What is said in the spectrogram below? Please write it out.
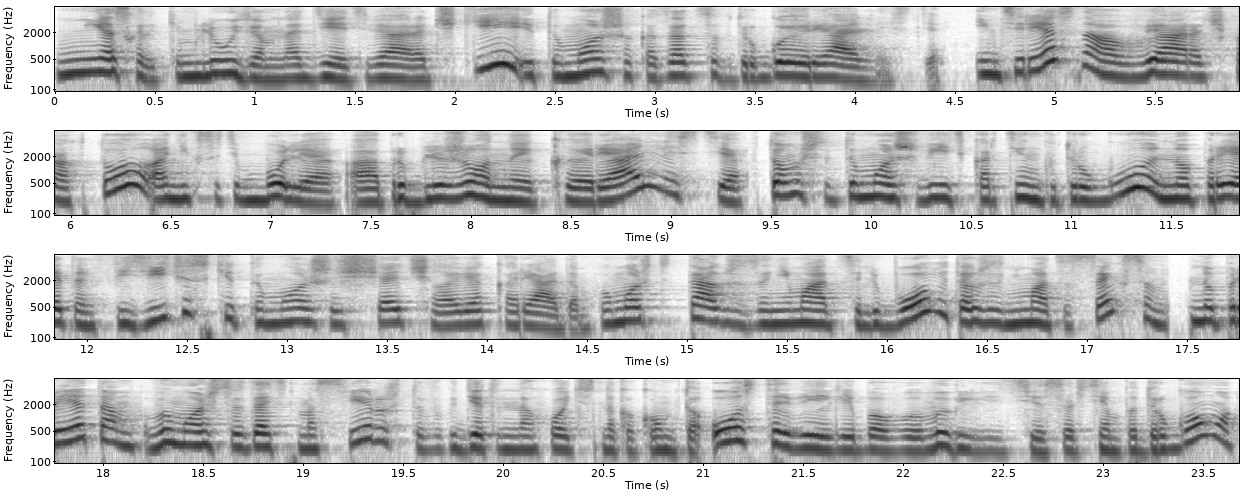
нескольким людям надеть VR-очки, и ты можешь оказаться в другой реальности. Интересно в VR-очках то, они, кстати, более а, приближенные к реальности, в том, что ты можешь видеть картинку другую, но при этом физически ты можешь ощущать человека рядом. Вы можете также заниматься любовью, также заниматься сексом, но при этом вы можете создать атмосферу, что вы где-то находитесь на каком-то острове, либо вы выглядите совсем по-другому,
